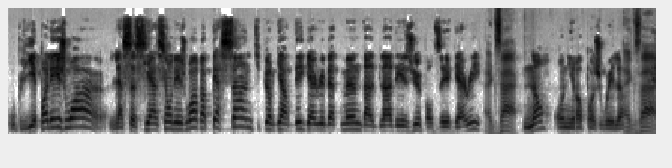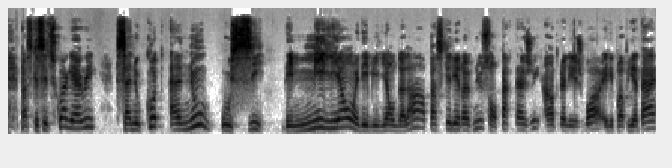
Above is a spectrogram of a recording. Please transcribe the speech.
Oubliez pas les joueurs. L'association des joueurs a personne qui peut regarder Gary Bettman dans le blanc des yeux pour dire Gary, Exact. non, on n'ira pas jouer là. Exact. Parce que c'est quoi, Gary? Ça nous coûte à nous aussi des millions et des millions de dollars parce que les revenus sont partagés entre les joueurs et les propriétaires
